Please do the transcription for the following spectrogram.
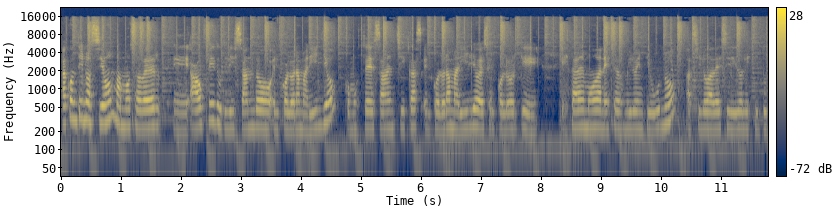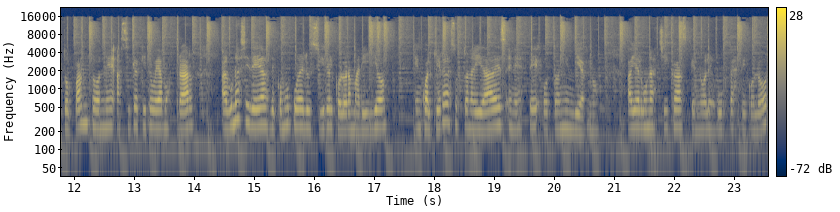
A continuación vamos a ver eh, outfit utilizando el color amarillo. Como ustedes saben chicas, el color amarillo es el color que está de moda en este 2021. Así lo ha decidido el Instituto Pantone. Así que aquí te voy a mostrar algunas ideas de cómo puede lucir el color amarillo en cualquiera de sus tonalidades en este otoño-invierno. Hay algunas chicas que no les gusta este color,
